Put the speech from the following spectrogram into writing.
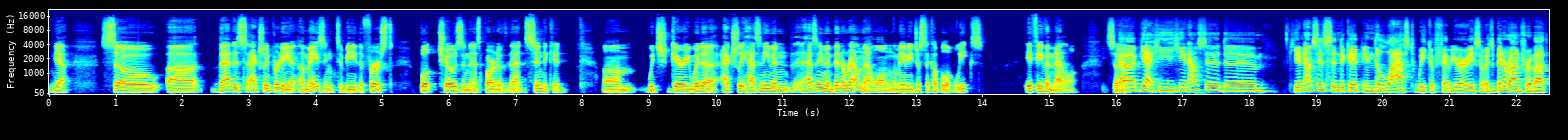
Yeah. So uh, that is actually pretty amazing to be the first book chosen as part of that syndicate, um, which Gary Whitta actually hasn't even hasn't even been around that long. Maybe just a couple of weeks, if even that long. So uh, yeah, he he announced the, the he announced his syndicate in the last week of February, so it's been around for about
